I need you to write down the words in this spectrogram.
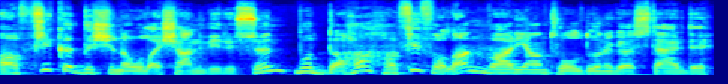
Afrika dışına ulaşan virüsün bu daha hafif olan varyant olduğunu gösterdi.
